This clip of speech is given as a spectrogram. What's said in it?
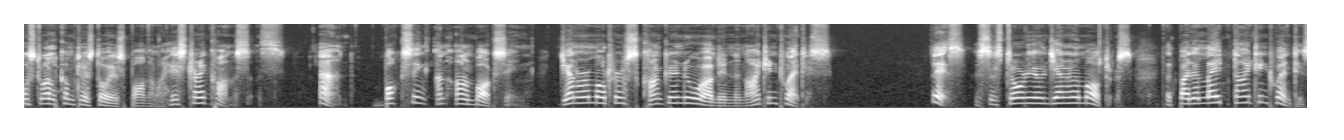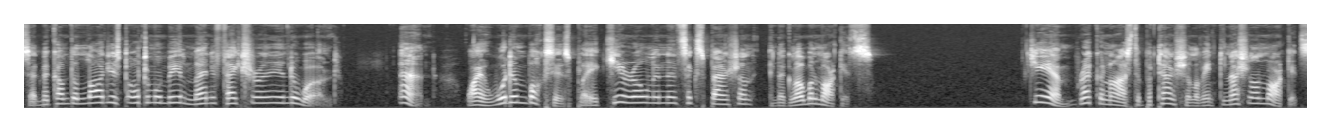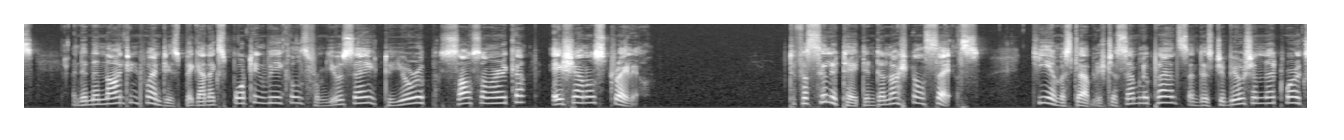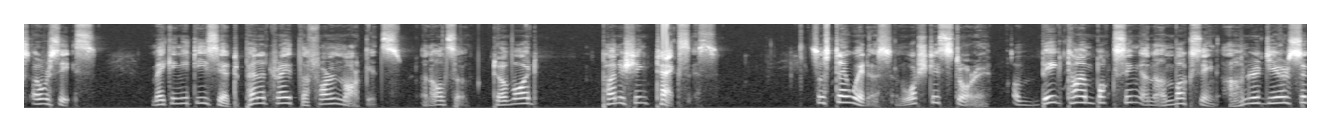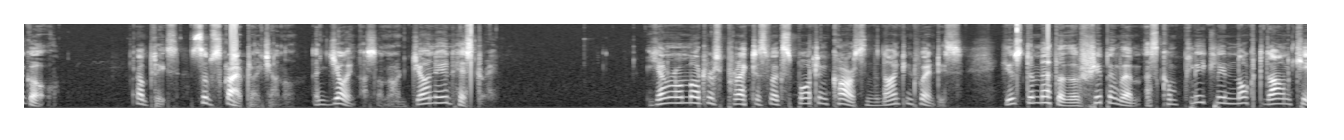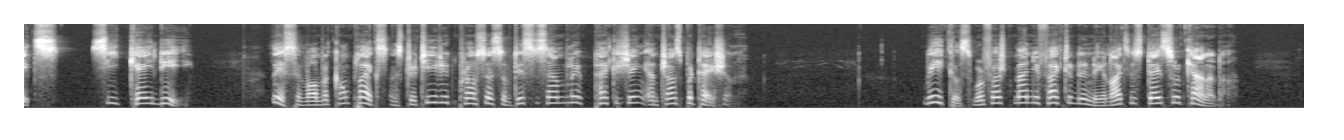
most welcome to Historiespanarna History Reconnaissance and Boxing and Unboxing General Motors Conquering the World in the 1920s. This is the story of General Motors that by the late 1920s had become the largest automobile manufacturer in the world, and why wooden boxes play a key role in its expansion in the global markets. GM recognized the potential of international markets and in the 1920s began exporting vehicles from USA to Europe, South America, Asia and Australia. To facilitate international sales, GM established assembly plants and distribution networks overseas, making it easier to penetrate the foreign markets and also to avoid punishing taxes. So stay with us and watch this story of big time boxing and unboxing a hundred years ago. And please subscribe to our channel and join us on our journey in history. General Motors' practice of exporting cars in the 1920s used the method of shipping them as completely knocked down kits, CKD. This involved a complex and strategic process of disassembly, packaging and transportation. Vehicles were first manufactured in the United States or Canada.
